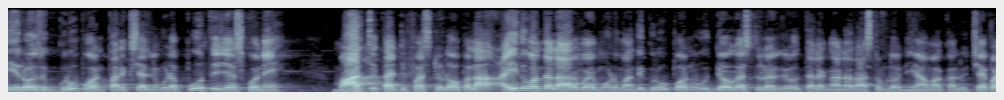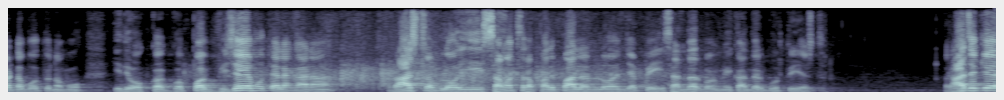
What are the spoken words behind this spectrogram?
ఈరోజు గ్రూప్ వన్ పరీక్షల్ని కూడా పూర్తి చేసుకొని మార్చి థర్టీ ఫస్ట్ లోపల ఐదు వందల అరవై మూడు మంది గ్రూప్ వన్ ఉద్యోగస్తులను తెలంగాణ రాష్ట్రంలో నియామకాలు చేపట్టబోతున్నాము. ఇది ఒక్క గొప్ప విజయము తెలంగాణ రాష్ట్రంలో ఈ సంవత్సర పరిపాలనలో అని చెప్పి ఈ సందర్భం మీకు అందరు గుర్తు చేస్తున్నారు రాజకీయ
